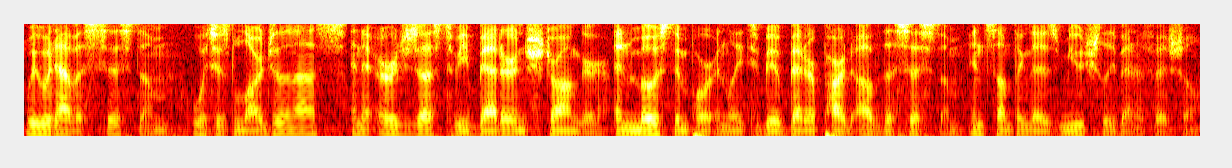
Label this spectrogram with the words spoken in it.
we would have a system which is larger than us and it urges us to be better and stronger, and most importantly, to be a better part of the system in something that is mutually beneficial.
